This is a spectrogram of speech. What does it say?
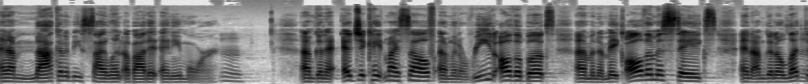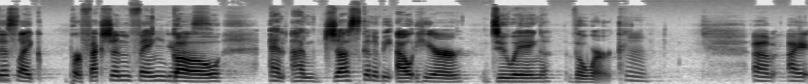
And I'm not going to be silent about it anymore. Mm. I'm going to educate myself and I'm going to read all the books and I'm going to make all the mistakes and I'm going to let mm. this like perfection thing go. And I'm just going to be out here doing the work. Um, I,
